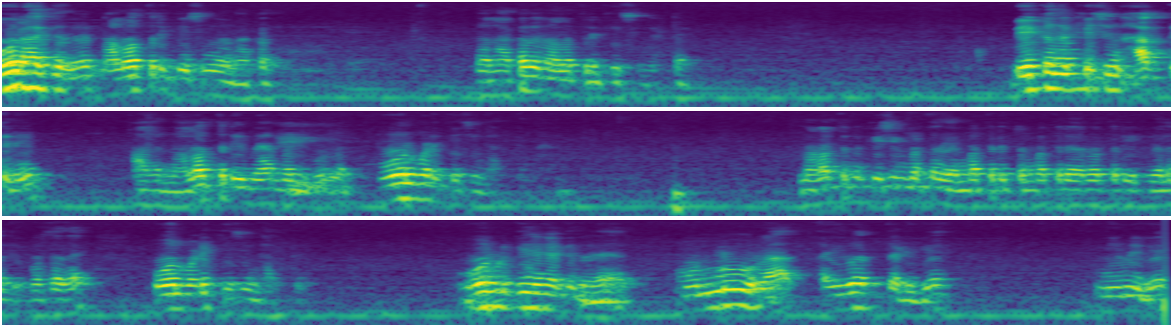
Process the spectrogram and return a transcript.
ಬೋರ್ ಹಾಕಿದ್ರೆ ನಲ್ವತ್ತರ ಕೇಸಿಂಗ್ ನಾನು ಹಾಕೋದು. ನಾನು ಹಾಕೋದು ನಲ್ವತ್ತರ ಕೇಸಿಂಗ್ ಅಷ್ಟೇ. ಬೇಕಾದ ಕೇಸಿಂಗ್ ಹಾಕ್ತೀನಿ, ಆದ್ರೆ ನಲವತ್ತಡಿ ಮ್ಯಾಲೆ ಬಂದು ಬೋರ್ ಮಾಡಿ ಕೇಸಿಂಗ್ ಹಾಕ್ತೀನಿ. ನಲವತ್ತಡಿ ಕೇಸಿಂಗ್ ಬರ್ತದೆ, ಎಂಬತ್ತರಿ, ತೊಂಬತ್ತರಿ, ಅರವತ್ತರಿ ಇದೆಲ್ಲ ಬರ್ತದೆ ಫೋನ್ ಮಾಡಿ ಕೇಸಿಂಗ್ ಹಾಕ್ತೀನಿ. ಹೋಲ್ ಮಾಡಿ ಕೇಸಿಂಗ್ ಹಾಕಿದ್ರೆ ಮುನ್ನೂರ ಐವತ್ತಡಿಗೆ ನಿಮಗೆ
